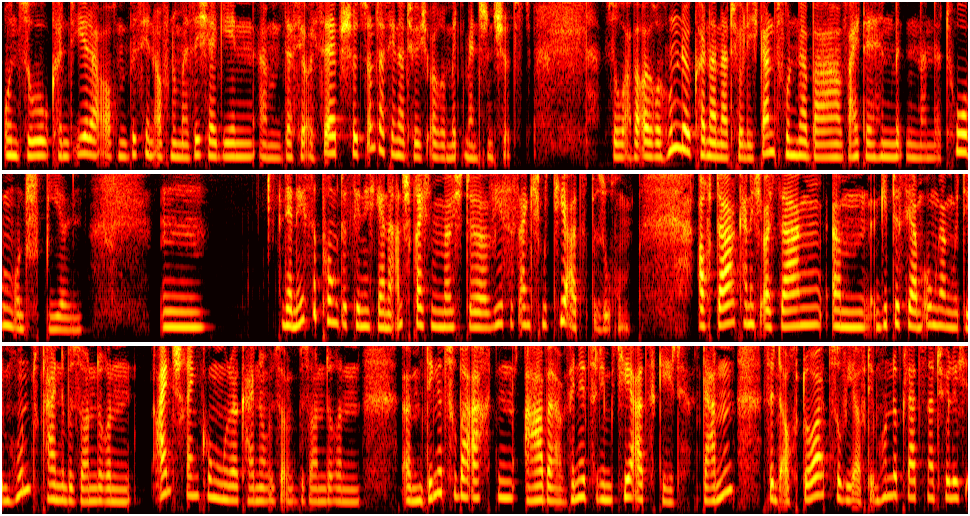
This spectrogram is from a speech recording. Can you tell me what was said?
Und so könnt ihr da auch ein bisschen auf Nummer sicher gehen, ähm, dass ihr euch selbst schützt und dass ihr natürlich eure Mitmenschen schützt. So, aber eure Hunde können dann natürlich ganz wunderbar weiterhin miteinander toben und spielen. Mm. Der nächste Punkt ist, den ich gerne ansprechen möchte. Wie ist es eigentlich mit Tierarztbesuchen? Auch da kann ich euch sagen, ähm, gibt es ja im Umgang mit dem Hund keine besonderen Einschränkungen oder keine besonderen ähm, Dinge zu beachten. Aber wenn ihr zu dem Tierarzt geht, dann sind auch dort, so wie auf dem Hundeplatz natürlich,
